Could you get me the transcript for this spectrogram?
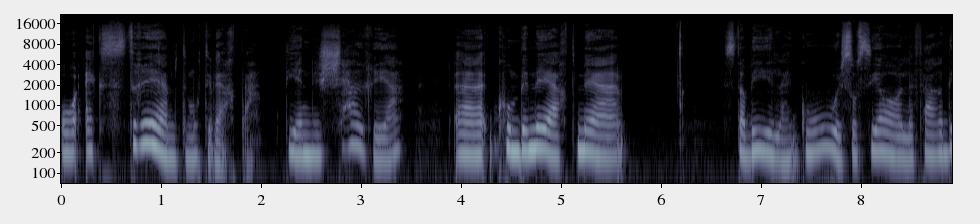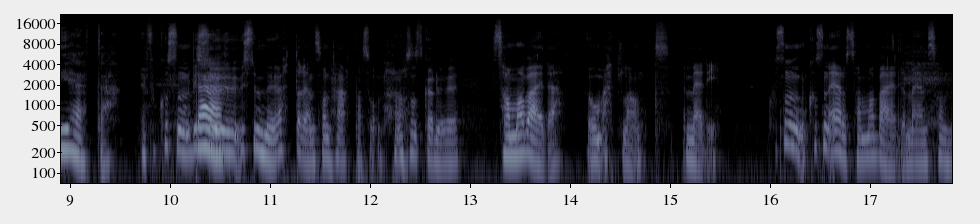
og ekstremt motiverte. De er nysgjerrige, eh, kombinert med stabile, gode sosiale ferdigheter. Hvordan, hvis, du, hvis du møter en sånn her person, og så skal du samarbeide om et eller annet med de, hvordan, hvordan er det å samarbeide med en sånn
